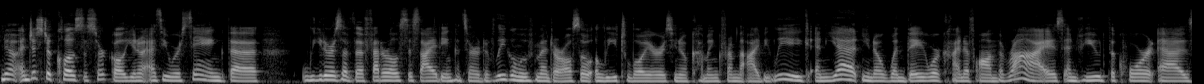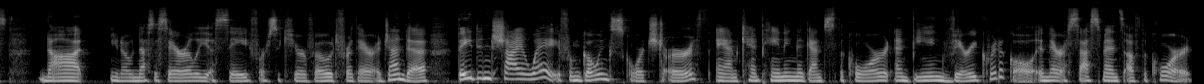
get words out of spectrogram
No, and just to close the circle, you know, as you were saying, the leaders of the Federalist Society and conservative legal movement are also elite lawyers, you know, coming from the Ivy League. And yet, you know, when they were kind of on the rise and viewed the court as not you know necessarily a safe or secure vote for their agenda they didn't shy away from going scorched earth and campaigning against the court and being very critical in their assessments of the court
